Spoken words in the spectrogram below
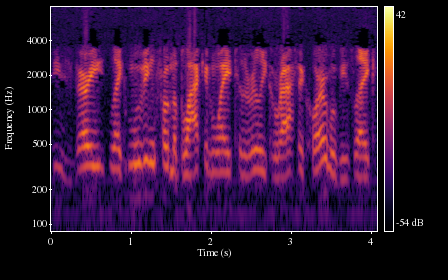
these very like moving from the black and white to the really graphic horror movies, like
